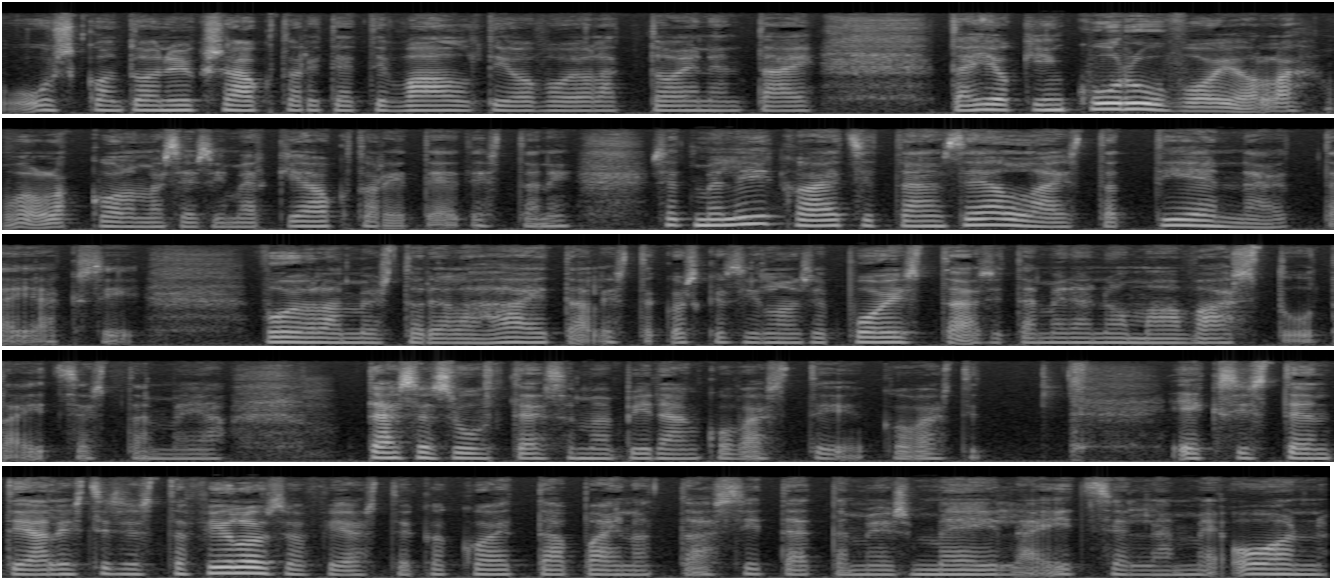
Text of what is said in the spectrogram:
uskonto on yksi auktoriteetti, valtio voi olla toinen tai, tai jokin kuru voi olla, voi olla kolmas esimerkki auktoriteetista, niin se, että me liikaa etsitään sellaista tiennäyttäjäksi, voi olla myös todella haitallista, koska silloin se poistaa sitä meidän omaa vastuuta itsestämme ja tässä suhteessa mä pidän kovasti, kovasti eksistentialistisesta filosofiasta, joka koettaa painottaa sitä, että myös meillä itsellämme on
